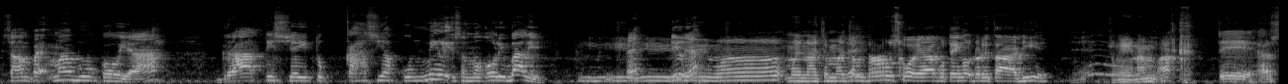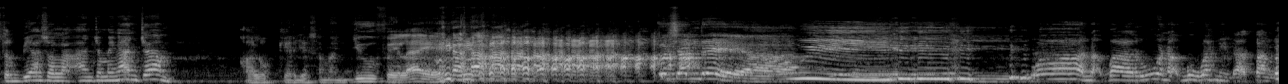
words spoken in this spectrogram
sampai mabuk kau ya. Gratis yaitu kasih aku milik sama kau di Bali. Eh, deal ya? Ma, main macam-macam terus kok ya. Aku tengok dari tadi. Cengenam ah. Teh, harus terbiasa lah ancam mengancam. Kalau kerja sama Juve lah ya. Coach Andrea. Wah, anak baru, anak buah nih datang.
